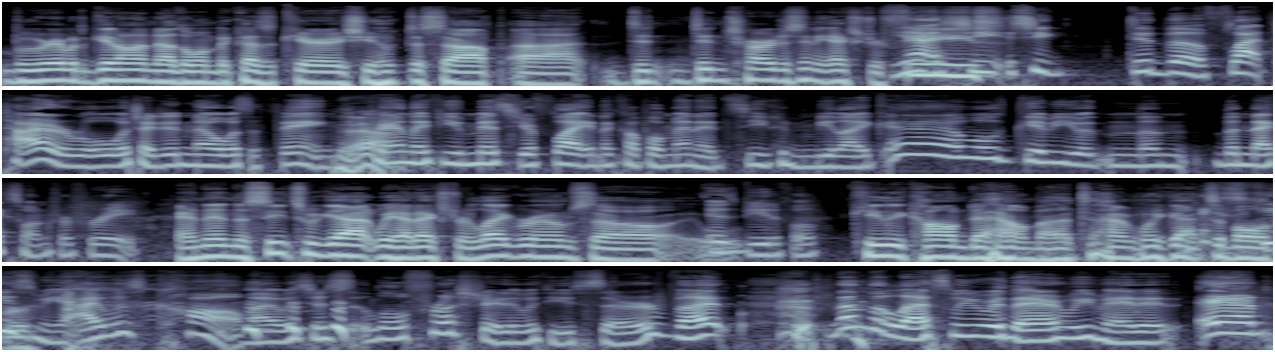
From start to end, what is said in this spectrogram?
but we were able to get on another one because of Carrie. She hooked us up. Uh, didn't didn't charge us any extra fees. Yeah, she she did the flat tire rule, which I didn't know was a thing. Yeah. Apparently, if you miss your flight in a couple minutes, you can be like, "Eh, we'll give you the the next one for free." and then the seats we got, we had extra leg room, so It was beautiful. Keely calmed down by the time we got to Boulder. Excuse me, I was calm. I was just a little frustrated with you, sir, but nonetheless, we were there. We made it, and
